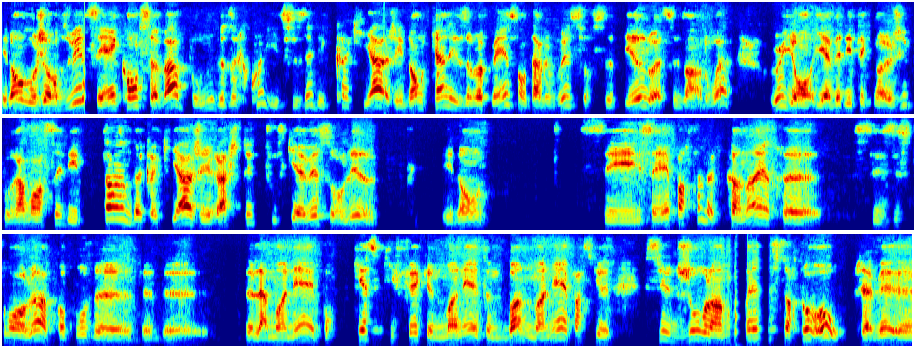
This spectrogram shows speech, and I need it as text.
Et donc, aujourd'hui, c'est inconcevable pour nous de dire quoi, ils utilisaient des coquillages. Et donc, quand les Européens sont arrivés sur cette île ou à ces endroits, eux, ils, ont, avait des technologies pour ramasser des tonnes de coquillages et racheter tout ce qu'il y avait sur l'île. Et donc, c'est important de connaître euh, ces histoires-là à propos de, de, de la monnaie, pour qu'est-ce qui fait qu'une monnaie est une bonne monnaie, parce que si du jour au lendemain, tu te retrouves, oh, j'avais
